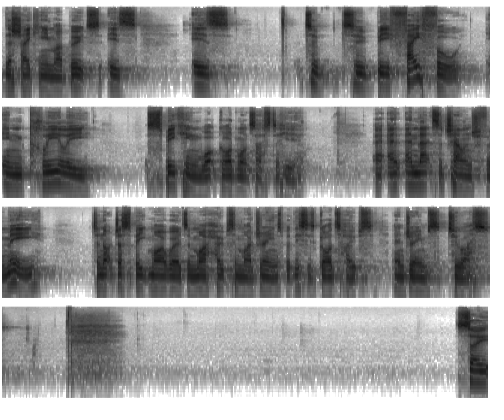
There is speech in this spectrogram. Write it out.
the shaking in my boots is, is to, to be faithful in clearly speaking what God wants us to hear. And, and that's a challenge for me to not just speak my words and my hopes and my dreams, but this is God's hopes and dreams to us. So,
